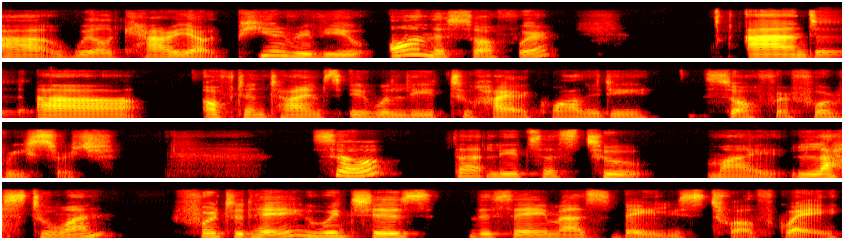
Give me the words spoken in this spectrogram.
uh, will carry out peer review on the software. And uh, oftentimes it will lead to higher quality software for research. So that leads us to my last one for today, which is the same as Bailey's 12th way.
